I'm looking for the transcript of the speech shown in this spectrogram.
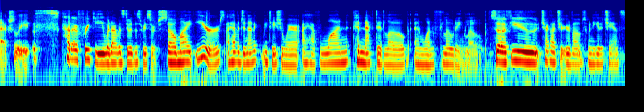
actually. It's kind of freaky when I was doing this research. So, my ears, I have a genetic mutation where I have one connected lobe and one floating lobe. So, if you check out your earlobes when you get a chance,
